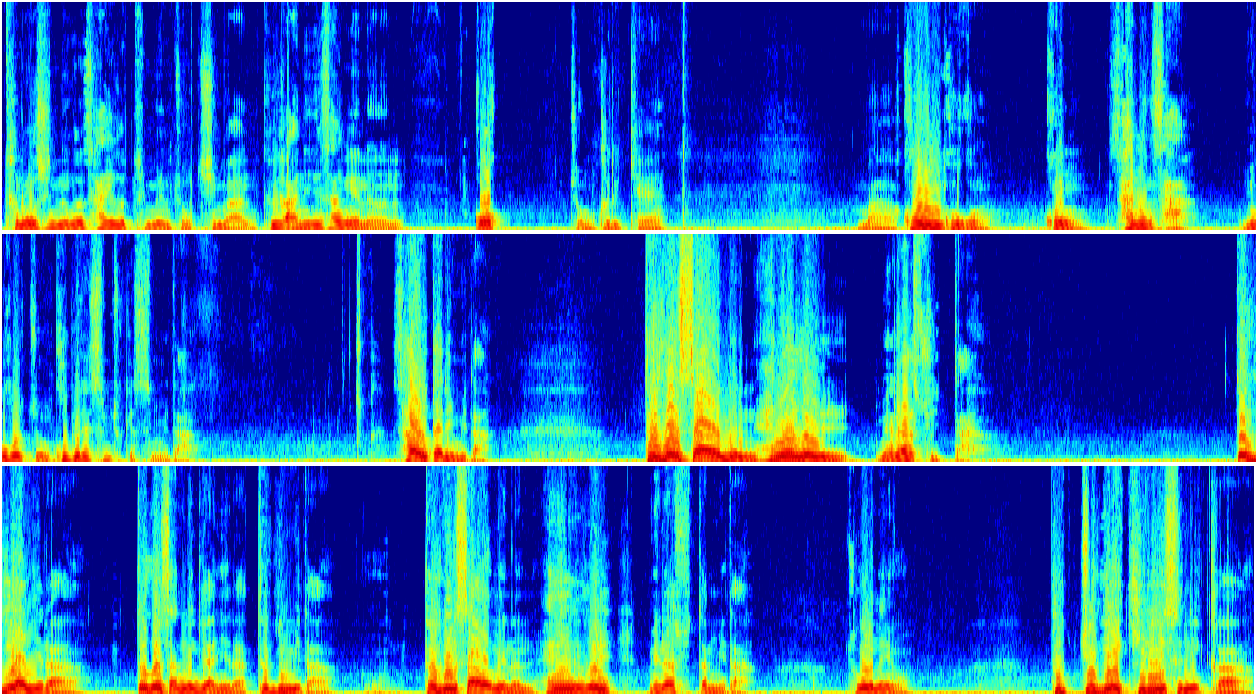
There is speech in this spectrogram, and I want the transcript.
터놓을 수 있는 건 사이 같으면 좋지만 그 아닌 이상에는 꼭 좀 그렇게 막 공은 고고 공 사는 사 요걸 좀 구별했으면 좋겠습니다. 4월달입니다. 덕을 쌓으면 횡액을 면할 수 있다. 떡이 아니라 떡을 쌓는 게 아니라 덕입니다. 어, 덕을 쌓으면은 횡액을 면할 수 있답니다. 좋으네요. 북쪽에 길이 있으니까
